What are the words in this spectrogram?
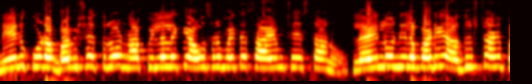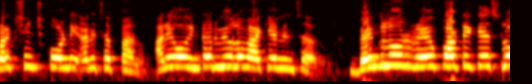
నేను కూడా భవిష్యత్తులో నా పిల్లలకి అవసరమైతే సాయం చేస్తాను. లైన్లో నిలబడి అదృష్టాన్ని పరీక్షించుకోండి అని చెప్పాను. అని ఓ ఇంటర్వ్యూలో వ్యాఖ్యానించారు. బెంగళూరు రేవ్ పార్టీ కేసులో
